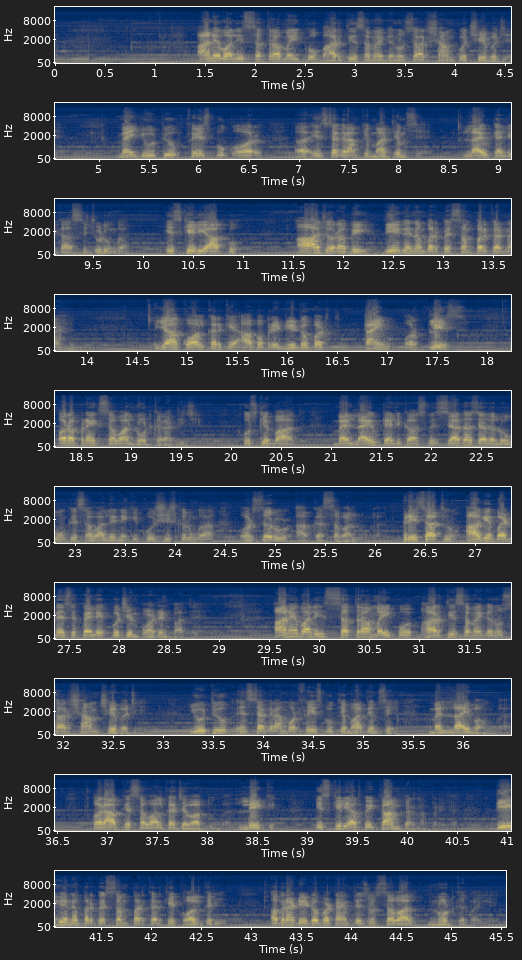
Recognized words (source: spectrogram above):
आने वाली 17 मई को भारतीय समय के अनुसार शाम को 6 बजे मैं यूट्यूब फेसबुक और इंस्टाग्राम के माध्यम से लाइव टेलीकास्ट से जुड़ूँगा। इसके लिए आपको आज और अभी दिए गए नंबर पर संपर्क करना है। यहाँ कॉल करके आप अपने डेट ऑफ़ बर्थ टाइम और प्लेस और अपना एक सवाल नोट करा दीजिए। उसके बाद मैं लाइव टेलीकास्ट में ज़्यादा से ज़्यादा लोगों के सवाल लेने की कोशिश करूँगा और ज़रूर आपका सवाल लूँगा। प्रिय साथियों आगे बढ़ने से पहले कुछ इंपॉर्टेंट बातें। आने वाली 17 मई को भारतीय समय के अनुसार शाम 6 बजे YouTube, इंस्टाग्राम और फेसबुक के माध्यम से मैं लाइव आऊँगा और आपके सवाल का जवाब दूँगा। लेकिन इसके लिए आपको एक काम करना पड़ेगा। दिए गए नंबर पर संपर्क करके कॉल करिए। अपना date of birth time place और सवाल नोट करवाइए।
